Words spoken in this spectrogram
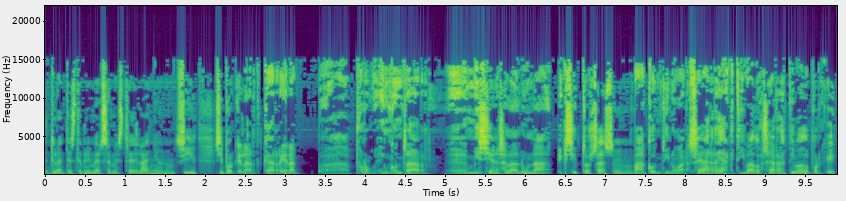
durante este primer semestre del año, ¿no? Sí, sí, porque la carrera por encontrar eh, misiones a la Luna exitosas va a continuar. Se ha reactivado, se ha reactivado porque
